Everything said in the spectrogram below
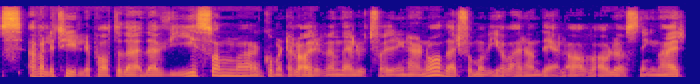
er veldig tydelige på at det er, det er vi som eh, kommer til å arve en del utfordringer her nå. Derfor må vi jo være en del av, av løsningen her.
